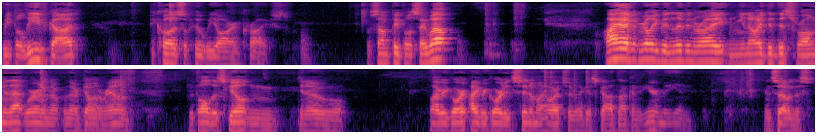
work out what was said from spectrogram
we believe God because of who we are in Christ. Some people say, well, I haven't really been living right, and you know, I did this wrong and that wrong, and they're, they're going around with all this guilt, and you know, I regard I regarded sin in my heart, so I guess God's not going to hear me, and and so in this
